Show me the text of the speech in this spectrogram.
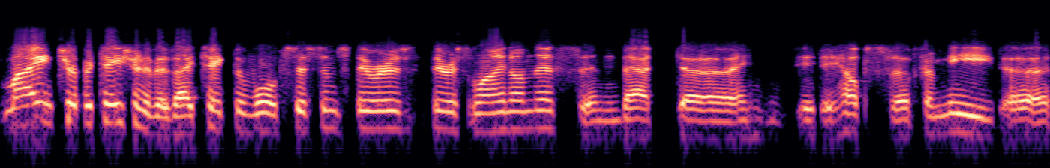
my interpretation of it, I take the world systems theorist, theorist line on this, and that uh, it, it, helps uh, for me uh,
